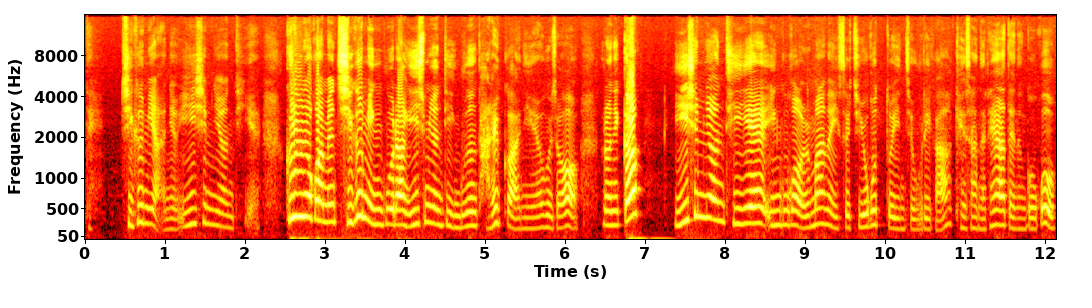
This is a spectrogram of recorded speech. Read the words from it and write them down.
네, 지금이 아니에요. 20년 뒤에. 그러려고 하면 지금 인구랑 20년 뒤 인구는 다를 거 아니에요. 그죠? 그러니까 20년 뒤에 인구가 얼마나 있을지 이것도 이제 우리가 계산을 해야 되는 거고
